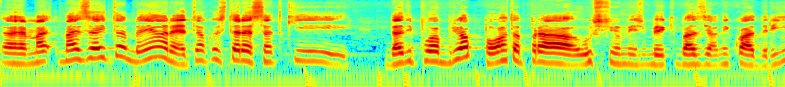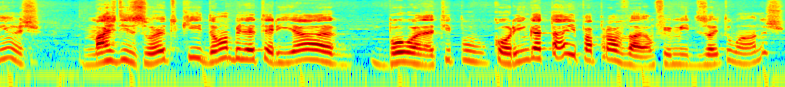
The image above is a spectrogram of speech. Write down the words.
É, mas, mas aí também, Aranha, tem uma coisa interessante que Deadpool abriu a porta para os filmes meio que baseados em quadrinhos, mais 18, que dão uma bilheteria boa, né? Tipo, o Coringa tá aí pra provar. É um filme de 18 anos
